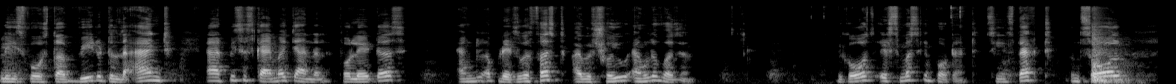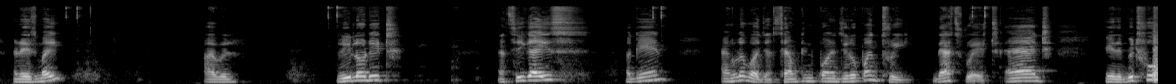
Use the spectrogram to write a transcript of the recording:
please watch the video till the end and please subscribe my channel for latest Angular updates. So first, I will show you Angular version because it's much important. See inspect console and is my I will reload it. And see guys again Angular version 17.0.3 that's great. And here's a beautiful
